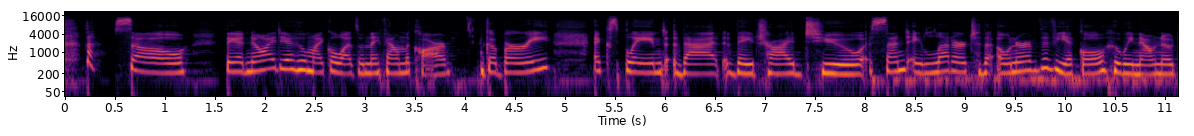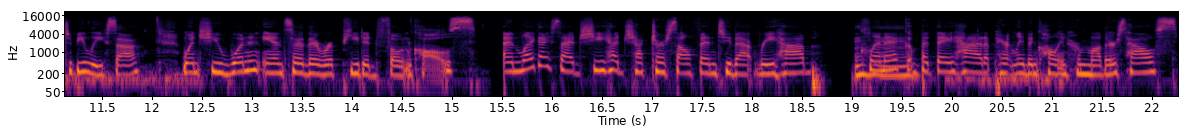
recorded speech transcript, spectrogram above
so they had no idea who Michael was when they found the car. Gaburi explained that they tried to send a letter to the owner of the vehicle, who we now know to be Lisa, when she wouldn't answer their repeated phone calls. And like I said, she had checked herself into that rehab mm-hmm. clinic, but they had apparently been calling her mother's house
